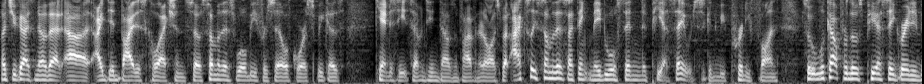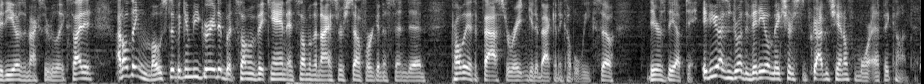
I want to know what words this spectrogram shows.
let you guys know that uh, I did buy this collection. So some of this will be for sale, of course, because can't just eat $17,500. But actually, some of this I think maybe we'll send into PSA, which is going to be pretty fun. So look out for those PSA graded videos. I'm actually really excited. I don't think most of it can be graded, but some of it can, and some of the nicer stuff we're going to send in probably at the faster rate and get it back in a couple weeks. So there's the update. If you guys enjoyed the video, make sure to subscribe to the channel for more epic content.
